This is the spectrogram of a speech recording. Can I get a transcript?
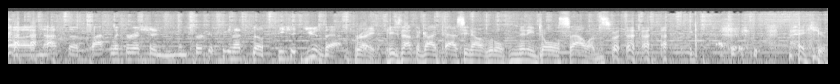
uh, not the black licorice and, and, circus peanuts. So he should use that. Right. He's not the guy passing out little mini dole salads. Thank you.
